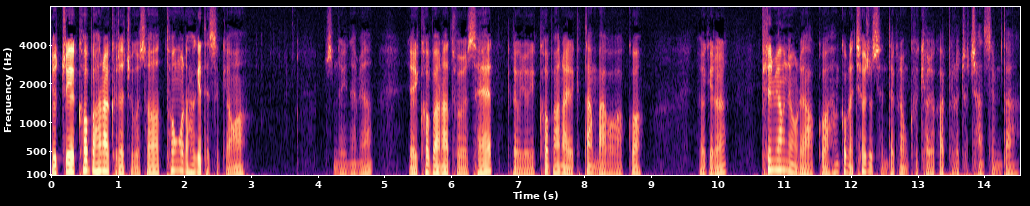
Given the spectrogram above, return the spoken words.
이쪽에 커브 하나 그려주고서 통으로 하게 됐을 경우 무슨 얘기냐면 여기 커브 하나 둘 셋 그리고 여기 커브 하나 이렇게 딱 막아갖고 여기를 필명령으로 해갖고 한꺼번에 채워줄 수 있는데 그럼 그 결과가 별로 좋지 않습니다.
